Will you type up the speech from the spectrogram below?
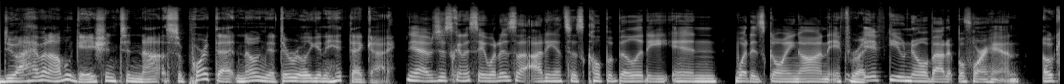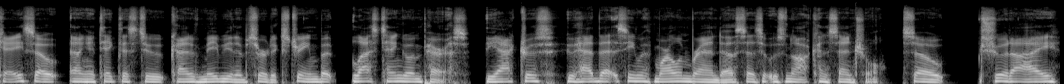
do I have an obligation to not support that, knowing that they're really going to hit that guy? Yeah, I was just gonna say, what is the audience's culpability in what is going on if Right. if you know about it beforehand? Okay, so I'm going to take this to kind of maybe an absurd extreme, but Last Tango in Paris, the actress who had that scene with Marlon Brando says it was not consensual. So should I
